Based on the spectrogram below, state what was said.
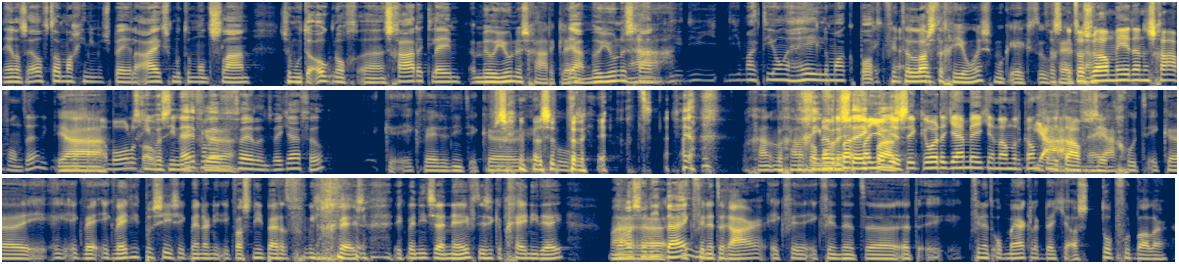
Nederlands elftal mag je niet meer spelen. Ajax moet hem ontslaan. Ze moeten ook nog eh, een schadeclaim. Een miljoenen schadeclaim. Ja, miljoenen Ja. schade. Die, die, die maakt die jongen helemaal kapot. Ik vind Ja, het een lastige jongens, moet ik eerlijk het was, toegeven. het was wel meer dan een schaafhond, hè? Die- Ja, behoorlijk Misschien was die neef wel even eh, vervelend, weet jij veel? Ik, ik weet het niet. Ik, eh, Misschien ik was het terecht. we gaan, we gaan het Maar, de maar. Julius, ik hoor dat jij een beetje aan de andere kant van de tafel nou zit. Ja, goed. Ik, eh, ik, ik, weet, ik weet niet precies. Ik, ben daar niet, ik was niet bij dat familiefeest. ik ben niet zijn neef, dus ik heb geen idee. Maar was er eh, niet bij? ik vind het raar. Ik vind, ik, vind het, eh, het, ik vind het opmerkelijk dat je als topvoetballer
